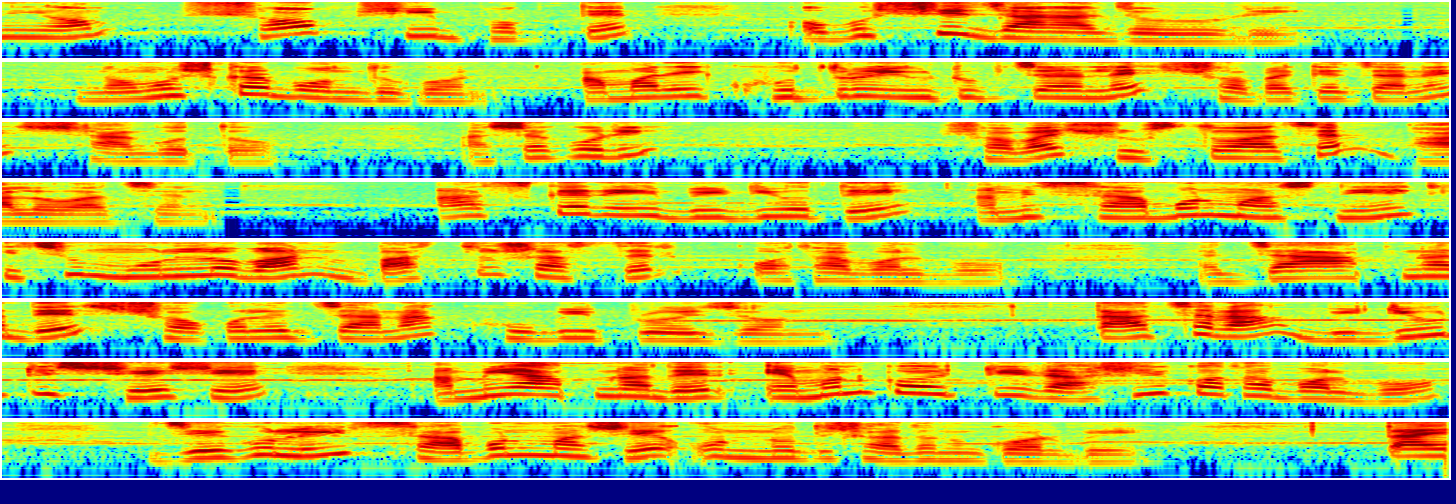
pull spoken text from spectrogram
নিয়ম সব শিব ভক্তের অবশ্যই জানা জরুরি। নমস্কার বন্ধুগণ, আমার এই ক্ষুদ্র ইউটিউব চ্যানেলে সবাইকে জানে স্বাগত। আশা করি সবাই সুস্থ আছেন, ভালো আছেন। আজকের এই ভিডিওতে আমি শ্রাবণ মাস নিয়ে কিছু মূল্যবান বাস্তুশাস্ত্রের কথা বলব, যা আপনাদের সকলের জানা খুবই প্রয়োজন। তাছাড়া ভিডিওটির শেষে আমি আপনাদের এমন কয়েকটি রাশির কথা বলব, যেগুলি শ্রাবণ মাসে উন্নতি সাধন করবে। তাই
